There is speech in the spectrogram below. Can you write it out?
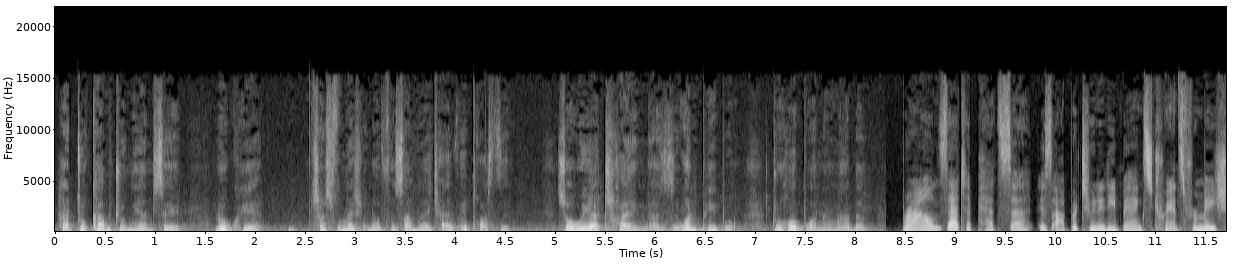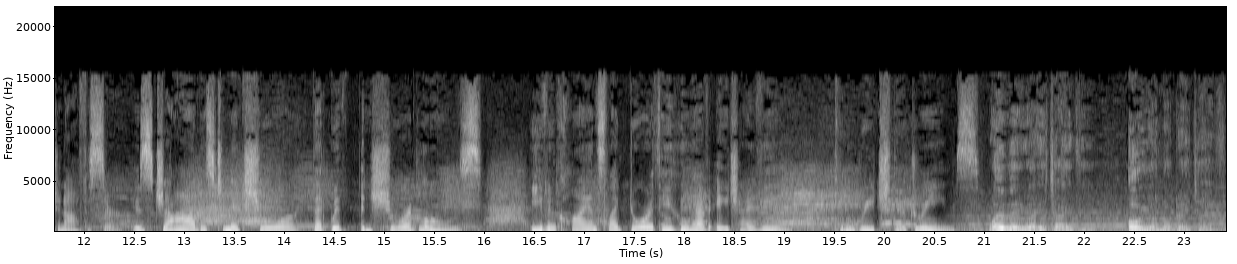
had to come to me and said, look here, transformation office, I'm HIV positive. So we are trying as one people to help one another. Brown Zatapetsa is Opportunity Bank's transformation officer. His job is to make sure that with insured loans, even clients like Dorothy who have HIV can reach their dreams. Whether you are HIV or you are not HIV,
